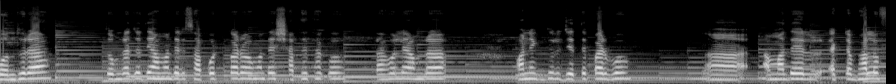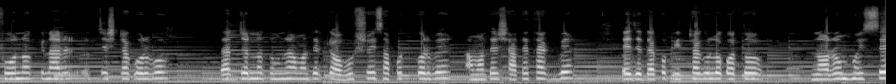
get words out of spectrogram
বন্ধুরা, তোমরা যদি আমাদের সাপোর্ট করো, আমাদের সাথে থাকো, তাহলে আমরা অনেক দূর যেতে পারব। আমাদের একটা ভালো ফোনও কেনার চেষ্টা করব। তার জন্য তোমরা আমাদেরকে অবশ্যই সাপোর্ট করবে, আমাদের সাথে থাকবে। এই যে দেখো পিঠাগুলো কত নরম হয়েছে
